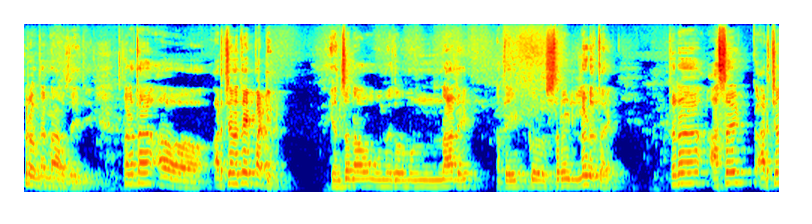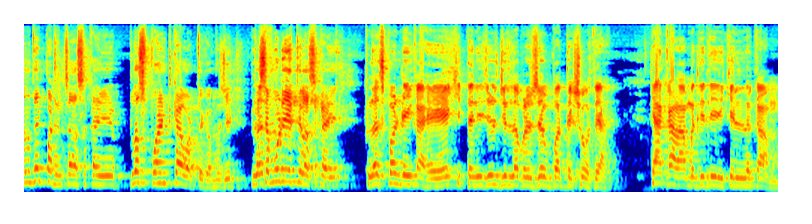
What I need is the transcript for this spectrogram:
बरोबर. तर नाराज आहे ती. पण आता अर्चनाताई पाटील यांचं नाव उमेदवार म्हणून आलं आहे आता एक सरळ लढत आहे. तर असं एक अर्चनाताई पाटीलचं असं काही प्लस पॉईंट काय वाटतं का? म्हणजे कशामुळे येतील असं काय प्लस पॉईंट एक आहे की त्यांनी जे जिल्हा परिषद उपाध्यक्ष होत्या त्या काळामध्ये त्यांनी केलेलं काम.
